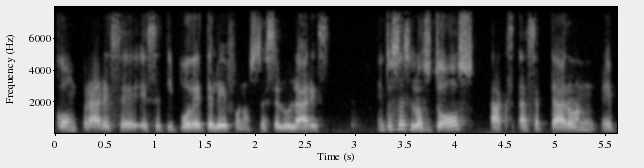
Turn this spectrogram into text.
comprar ese, ese tipo de teléfonos, de celulares. Entonces los dos aceptaron eh,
